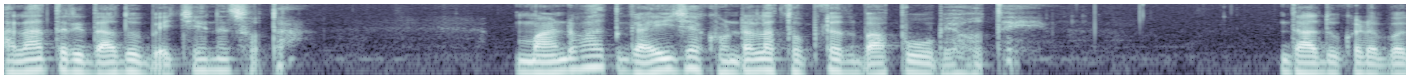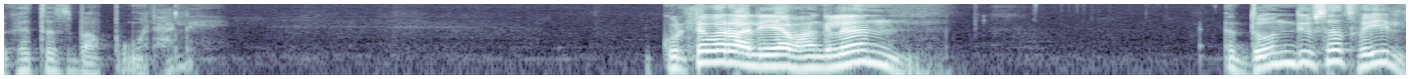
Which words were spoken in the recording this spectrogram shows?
आला तरी दादू बेचैनच होता. मांडवात गाईच्या खोंडाला थोपटत बापू उभे होते. दादूकडे बघतच बापू म्हणाले कुठवर आली या भांगलन. दोन दिवसात होईल.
